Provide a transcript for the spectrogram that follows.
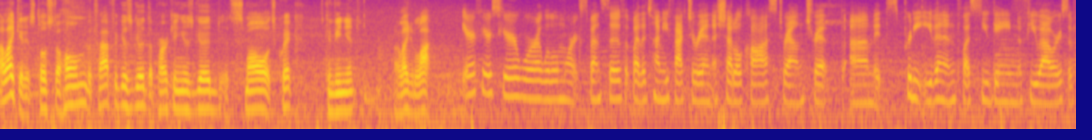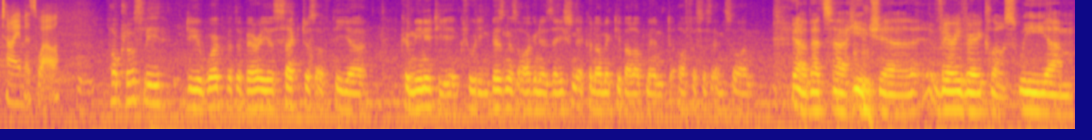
I like it. It's close to home. The traffic is good. The parking is good. It's small. It's quick. It's convenient. I like it a lot. Airfares here were a little more expensive, but by the time you factor in a shuttle cost round trip, um, it's pretty even, and plus you gain a few hours of time as well. How closely do you work with the various sectors of the uh, community, including business organization, economic development offices, and so on? Yeah, that's uh, huge. Uh, very, very close. We um,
